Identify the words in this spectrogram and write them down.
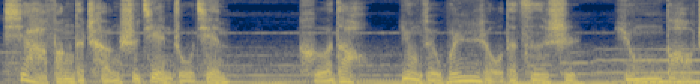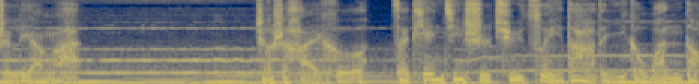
下方的城市建筑间，河道用最温柔的姿势拥抱着两岸。这是海河在天津市区最大的一个弯道。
